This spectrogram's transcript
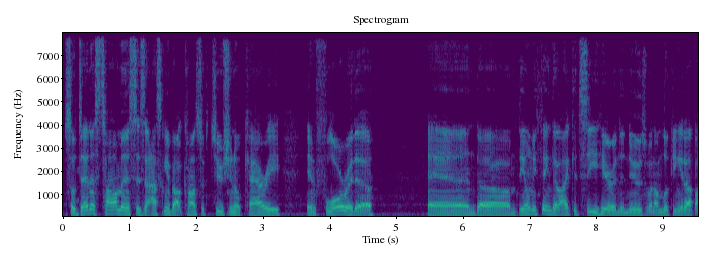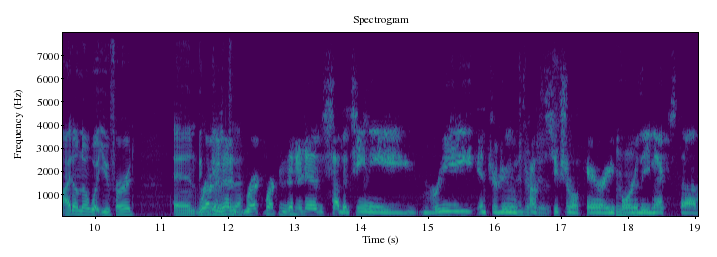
so Dennis Thomas is asking about constitutional carry in Florida. And um, the only thing that I could see here in the news when I'm looking it up, I don't know what you've heard. And we can Representative. Rep- Sabatini reintroduced Introduced. constitutional carry for Mhm. the next uh,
